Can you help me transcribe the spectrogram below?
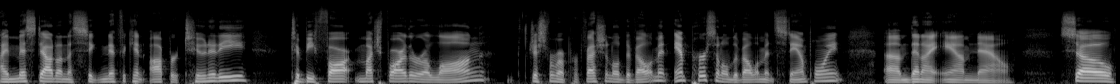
I missed out on a significant opportunity to be far, much farther along just from a professional development and personal development standpoint um, than I am now. So,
